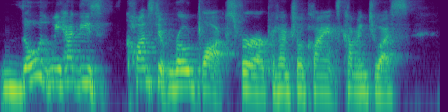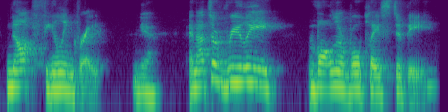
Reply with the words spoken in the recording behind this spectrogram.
those we had these constant roadblocks for our potential clients coming to us not feeling great. Yeah. And that's a really vulnerable place to be.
